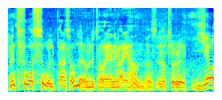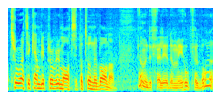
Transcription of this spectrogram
Men två solparasoller om du tar en i varje hand. Vad, vad tror du? Jag tror att det kan bli problematiskt på tunnelbanan. Ja, men du fäller de är ihopfällbara.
